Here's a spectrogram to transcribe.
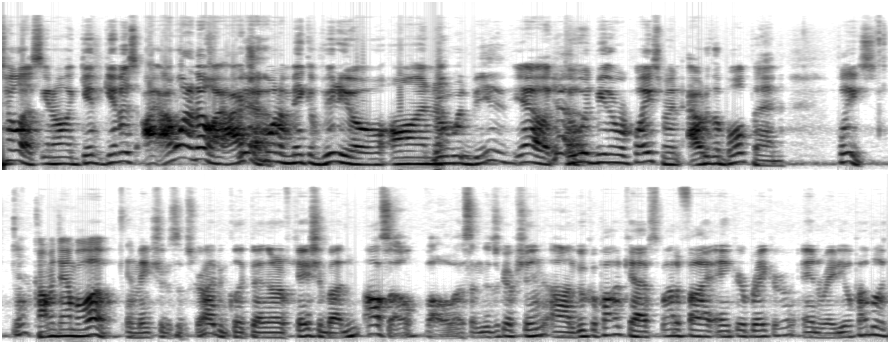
tell us, you know, like give give us. I, I want to know. I, I actually want to make a video on Who would be? yeah, like Yeah. who would be the replacement out of the bullpen? Please Yeah. comment down below. And make sure to subscribe and click that notification button. Also, follow us in the description on Google Podcasts, Spotify, Anchor Breaker, and Radio Public.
